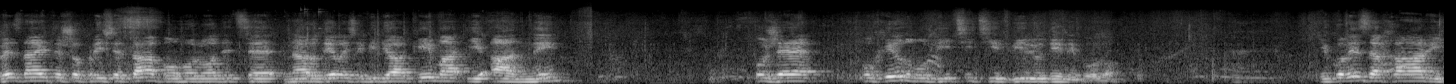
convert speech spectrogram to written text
Ви знаєте, що Пресвята Богородиця народилася від Йоакима і Анни. Уже в похилому віці ці дві людини було. І коли Захарій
